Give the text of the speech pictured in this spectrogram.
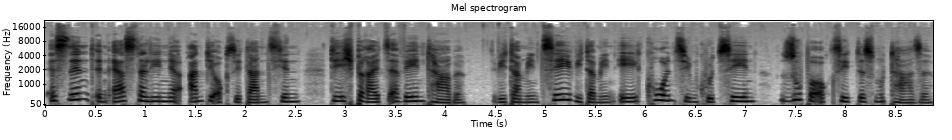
Es sind in erster Linie Antioxidantien, die ich bereits erwähnt habe. Vitamin C, Vitamin E, Coenzym Q10, Superoxiddismutase.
